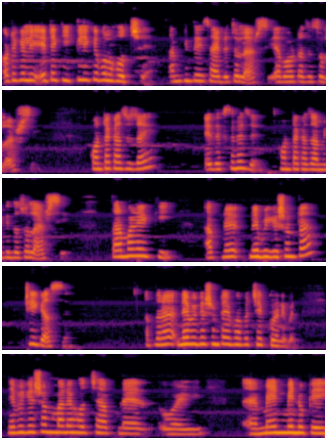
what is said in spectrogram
অটোমেটিক্যালি এটা কি ক্লিকেবল হচ্ছে? আমি কিন্তু এই সাইডে চলে আসছি অ্যাবাউট আজে চলে আসছি। কোনটা কাজে যাই? এই দেখছেন এই যে, কোনটা কাজে আমি কিন্তু চলে আসছি। তার মানে কি? আপনার নেভিগেশনটা ঠিক আছে। আপনারা নেভিগেশনটা এভাবে চেক করে নেবেন। নেভিগেশন মানে হচ্ছে আপনার ওই মেইন মেনুকেই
